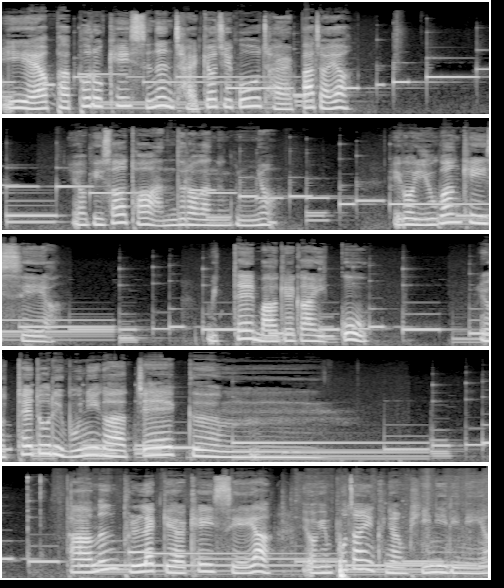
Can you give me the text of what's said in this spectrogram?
이 에어팟 프로 케이스는 잘 껴지고 잘 빠져요. 여기서 더 안 들어가는군요. 이거 유광 케이스예요. 밑에 마개가 있고 요 테두리 무늬가 조금 다음은 블랙 계열 케이스예요. 여긴 포장이 그냥 비닐이네요.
